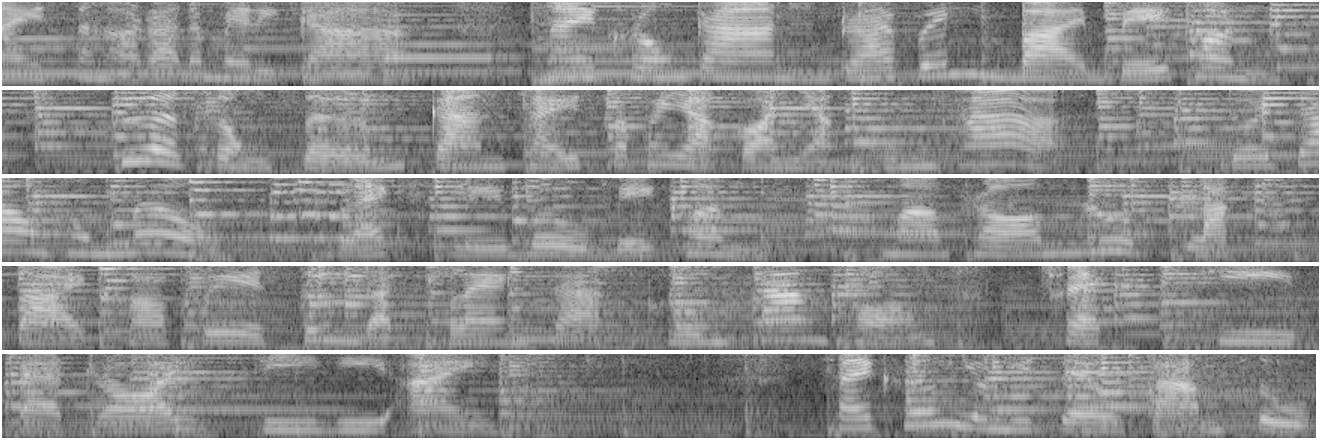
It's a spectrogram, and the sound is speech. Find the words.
ในสหรัฐอเมริกา ในโครงการ Driven by Bacon เพื่อส่งเสริมการใช้ทรัพยากรอย่างคุ้มค่า โดยเจ้า Hormel Black Label Bacon มาพร้อมรูปลักษณ์สไตล์คาเฟ่ซึ่งดัดแปลงจากโครงสร้างของ Track T800 CDI ใช้เครื่องยนต์ดีเซล 3 สูบ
